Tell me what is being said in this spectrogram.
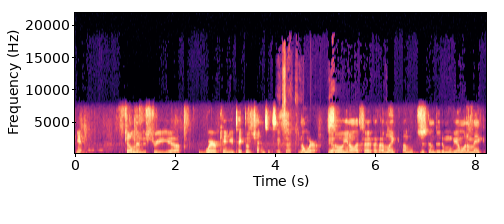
yeah, film industry, uh, where can you take those chances? Exactly. Nowhere. Yeah. So you know, if, I, I'm like, I'm just gonna do the movie I want to make,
